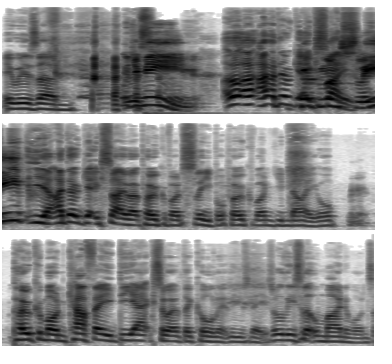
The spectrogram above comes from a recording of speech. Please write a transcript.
It was. um What do you mean? I, I- I don't get Pokemon excited. Sleep? Yeah, I don't get excited about Pokemon Sleep or Pokemon Unite or Pokemon Cafe DX or whatever they call it these days. All these little minor ones.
